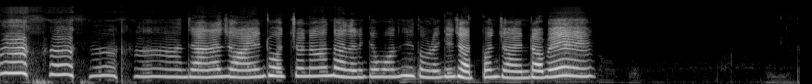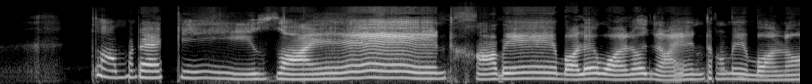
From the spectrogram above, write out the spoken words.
যারা জয়েন্ট হচ্ছে না, তাদেরকে বলছি তোমরা কি ঝটপট জয়েন্ট হবে? তোমরা কি জয়েন্ট হবে? বলে, বলো জয়েন্ট হবে, বলো।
